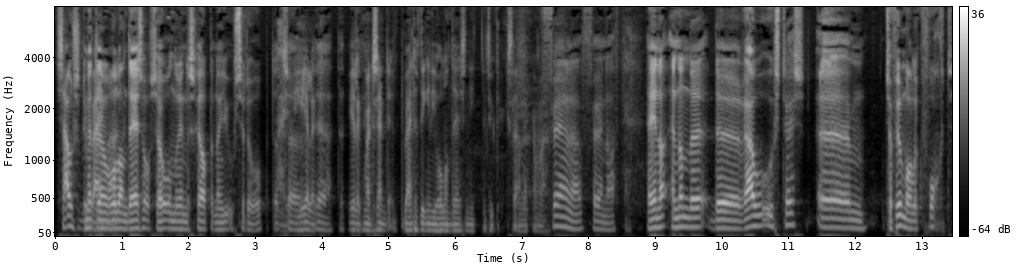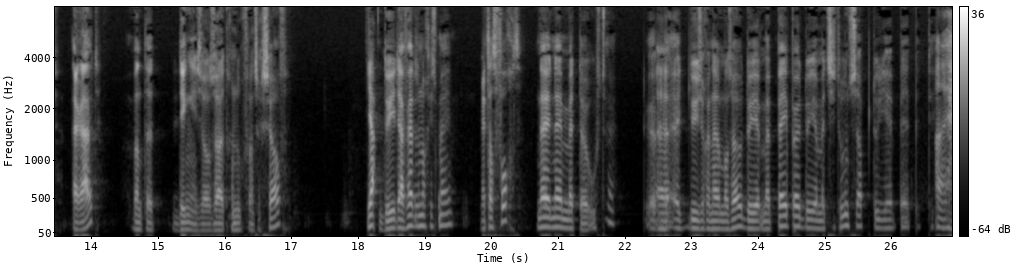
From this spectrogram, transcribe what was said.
sausen erbij Met een maken. Hollandaise of zo onder in de schelp en dan je oester erop. Dat is, Ja, heerlijk. Ja, dat, Heerlijk, maar er zijn weinig dingen die Hollandaise niet natuurlijk extra lekker maken. fair enough, fair enough. Hey, en, dan, en dan de, de rauwe oesters. Ehm, zoveel mogelijk vocht eruit. Want het ding is al zout genoeg van zichzelf. Ja. Doe je daar verder nog iets mee? Met dat vocht? Nee, nee, met de oester. Eh, doe je ze gewoon helemaal zo? Doe je met peper? Doe je met citroensap? Doe je... Uh,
